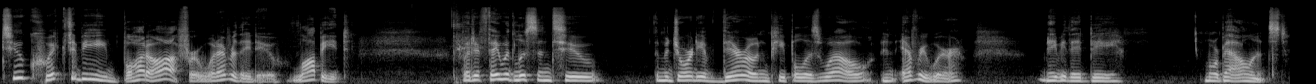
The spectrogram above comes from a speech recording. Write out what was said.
too quick to be bought off or whatever they do, lobbied. But if they would listen to the majority of their own people as well and everywhere, maybe they'd be more balanced.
